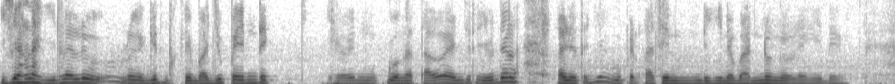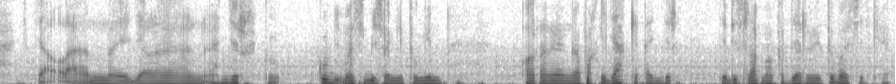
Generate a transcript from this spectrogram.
Iyalah gila lu. Lu gitu pakai baju pendek. Ya kan gue nggak tahu anjir. Ya udahlah lanjut aja. Gue pengen ngasihin dinginnya Bandung gue bilang gitu. Jalan aja jalan. Anjir gue masih bisa ngitungin orang yang nggak pakai jaket anjir. Jadi selama perjalanan itu masih kayak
